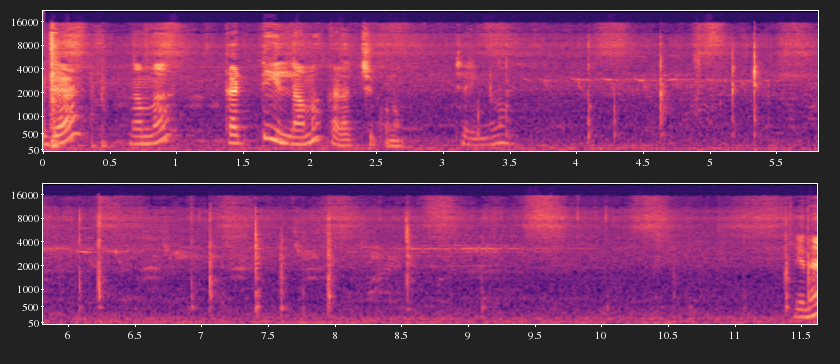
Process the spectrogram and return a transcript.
இதை நம்ம கட்டி இல்லாமல் கரைச்சிக்கணும். சரிங்களா? ஏன்னா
